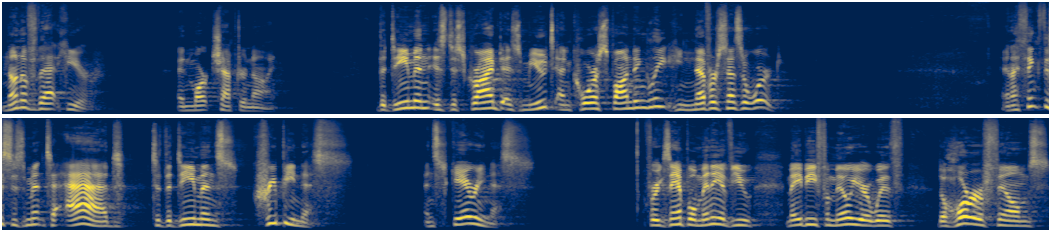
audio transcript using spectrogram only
none of that here in Mark chapter 9. The demon is described as mute, and correspondingly, he never says a word. And I think this is meant to add to the demon's creepiness and scariness. For example, many of you may be familiar with the horror films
